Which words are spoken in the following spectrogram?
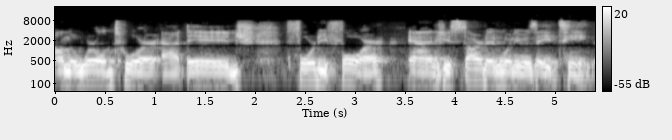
on the world tour at age 44, and he started when he was 18.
